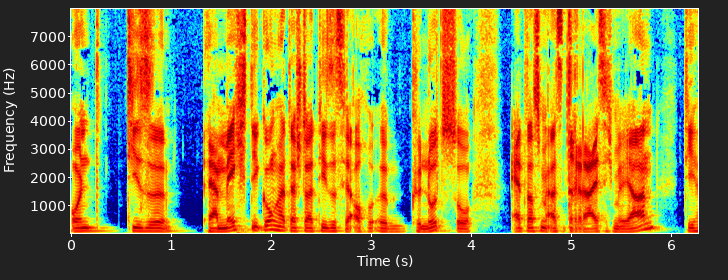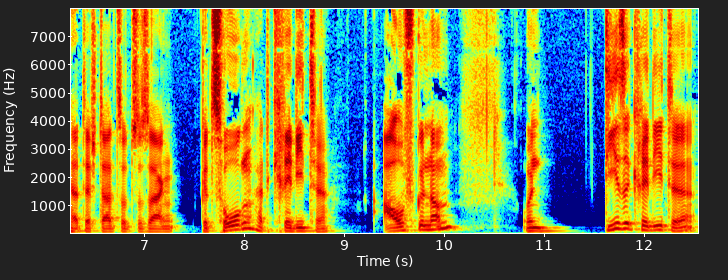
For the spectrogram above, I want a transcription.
Und diese Ermächtigung hat der Staat dieses Jahr auch äh, genutzt, so etwas mehr als 30 Milliarden. Die hat der Staat sozusagen gezogen, hat Kredite aufgenommen und diese Kredite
